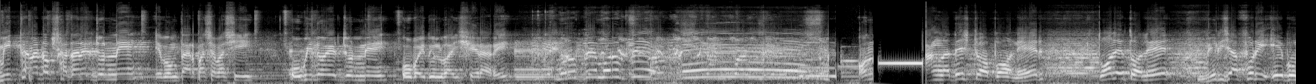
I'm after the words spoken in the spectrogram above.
মিথ্যা নাটক সাজানোর জন্য এবং তার পাশাপাশি অভিনয়ের জন্য ওবায়দুল ভাই মুরব্বী মুরব্বী! বাংলাদেশ টপ ওয়ানের তলে তলে মির্জাফরি এবং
